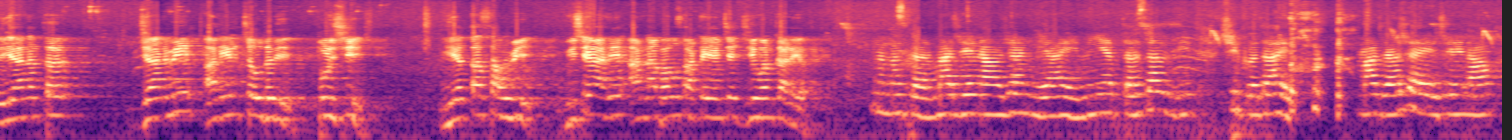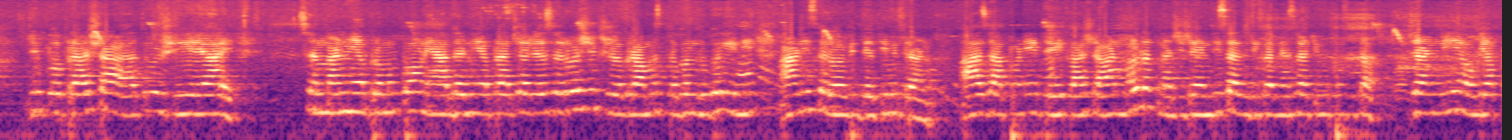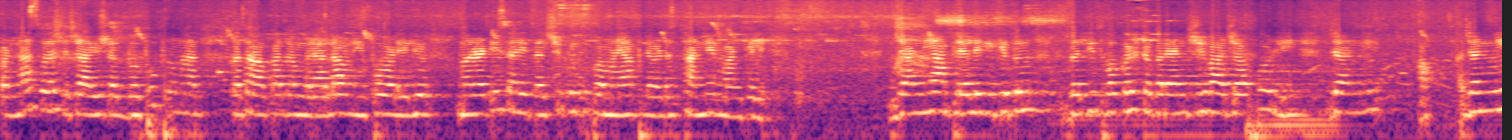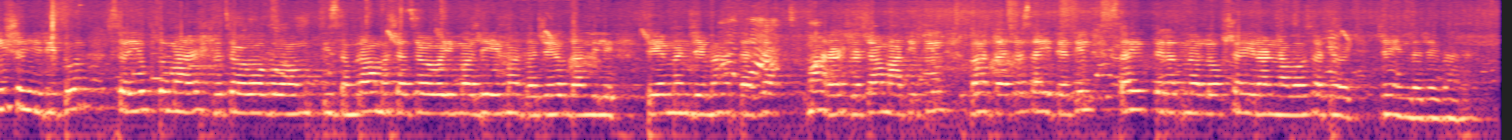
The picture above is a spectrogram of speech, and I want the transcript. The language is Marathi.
यानंतर जानवी अनिल चौधरी तुळशी इयत्ता सहावी विषय आहे अण्णाभाऊ साठे यांचे जीवन कार्य. नमस्कार माझे नाव जानवी आहे. मी इयत्ता सहावी शिकत आहे. माझ्या शाळेचे नाव जिपप्रा शाळा तुळशी हे आहे. सन्माननीय प्रमुख पाहुणे आदरणीय प्राचार्य सर्व शिक्षक ग्रामस्थ बंधू भगिनी आणि सर्व विद्यार्थी मित्रांनो आज आपण येथे एका अनमोल रत्नाची जयंती साजरी करण्यासाठी उपस्थित आहोत ज्यांनी अवघ्या पन्नास वर्षाच्या आयुष्यात भरपूर प्रमाणात कथा कादंबऱ्या लावणी पोवाडे लिहून मराठी साहित्यात शिकृतीप्रमाणे आपल्याकडे स्थान निर्माण केले. ज्यांनी आपल्या लेखिकेतून दलित व कष्टकऱ्यांची वाचा फोडली ज्यांनी ज्यांनी शहिरीतून संयुक्त महाराष्ट्र चळवळ व मुक्ती संग्राम अशा चळवळीमध्ये महत्त्वाचे योगदान दिले. ते म्हणजे भारताच्या महाराष्ट्राच्या मातीतील भारताच्या साहित्यातील साहित्यरत्न लोकशाहीरांना राणा भाऊ होय. जय हिंद जय भारत.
